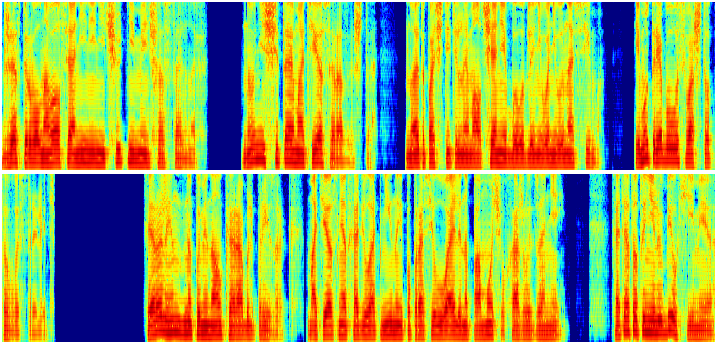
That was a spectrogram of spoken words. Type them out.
Джаспер волновался о Нине ничуть не меньше остальных. Ну, не считая Матиаса разве что. Но это почтительное молчание было для него невыносимо. Ему требовалось во что-то выстрелить. Ферролинд напоминал корабль-призрак. Матиас не отходил от Нины и попросил Уайлина помочь ухаживать за ней. Хотя тот и не любил химию,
